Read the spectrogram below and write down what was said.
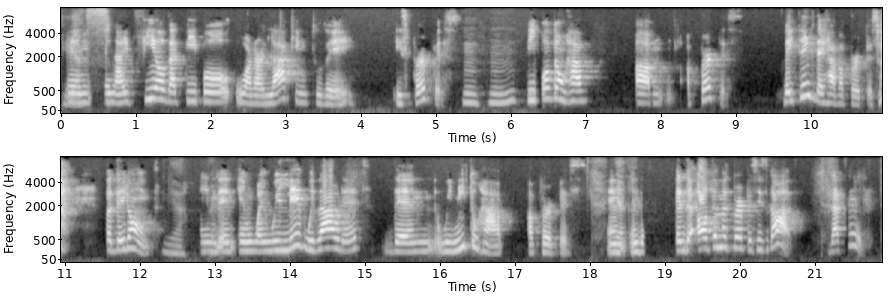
Yes. And and I feel that people what are lacking today is purpose. Mm-hmm. People don't have um, a purpose. They think they have a purpose, but they don't. Yeah. And, and and when we live without it, then we need to have a purpose. And yeah. and, the, and the ultimate purpose is God. That's it.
